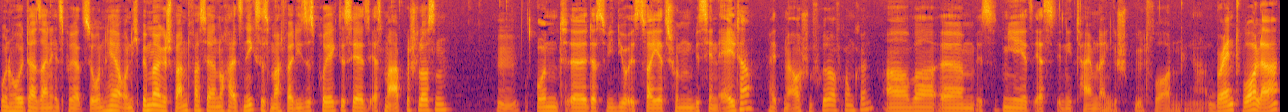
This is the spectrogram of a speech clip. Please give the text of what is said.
und holt da seine Inspiration her. Und ich bin mal gespannt, was er noch als nächstes macht, weil dieses Projekt ist ja jetzt erstmal abgeschlossen. Hm. Und äh, das Video ist zwar jetzt schon ein bisschen älter, hätten wir auch schon früher drauf kommen können, aber ähm, ist mir jetzt erst in die Timeline gespült worden. Genau. Brent Waller,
